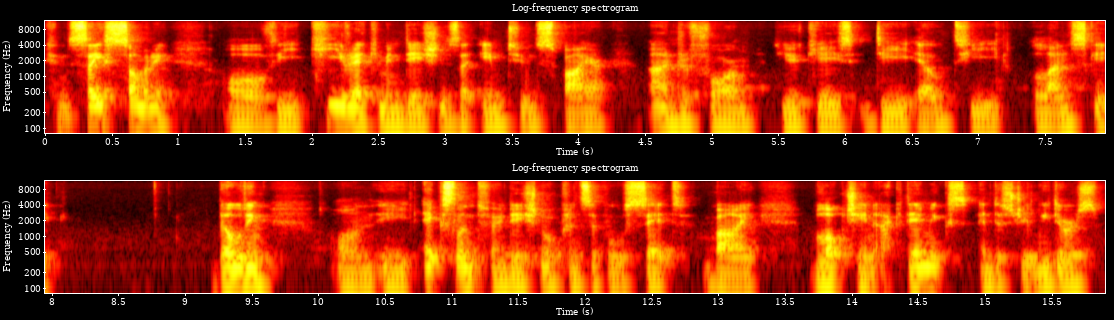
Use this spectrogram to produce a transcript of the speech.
concise summary of the key recommendations that aim to inspire and reform the UK's DLT landscape, building on the excellent foundational principles set by blockchain academics, industry leaders,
